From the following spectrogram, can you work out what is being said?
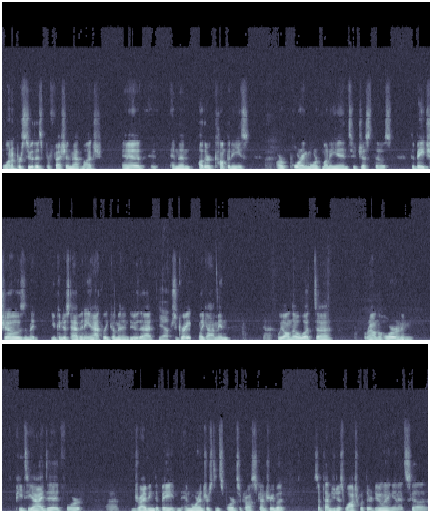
want to pursue this profession that much, and it, and then other companies are pouring more money into just those debate shows, and they you can just have any athlete come in and do that, Yeah. which is great. Like I mean, we all know what uh, around the horn and PTI did for uh, driving debate and, and more interest in sports across the country, but sometimes you just watch what they're doing, and it's. Uh,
